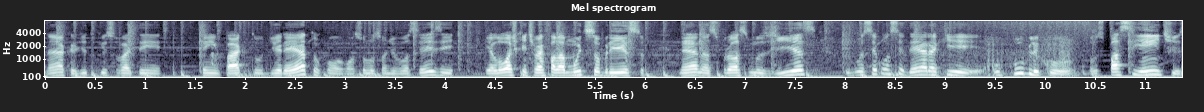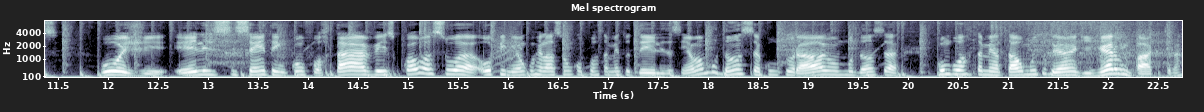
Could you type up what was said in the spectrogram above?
né? Acredito que isso vai ter, ter impacto direto com, com a solução de vocês e, é lógico que a gente vai falar muito sobre isso né, nos próximos dias. E você considera que o público, os pacientes, hoje, eles se sentem confortáveis? Qual a sua opinião com relação ao comportamento deles? Assim, é uma mudança cultural, é uma mudança comportamental muito grande, gera um impacto, né?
